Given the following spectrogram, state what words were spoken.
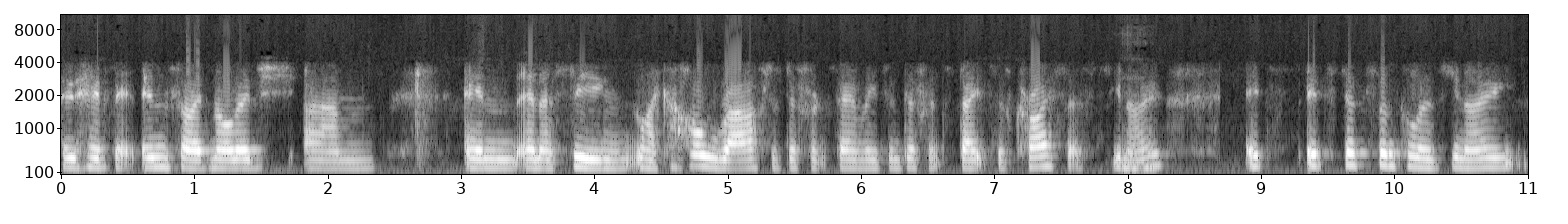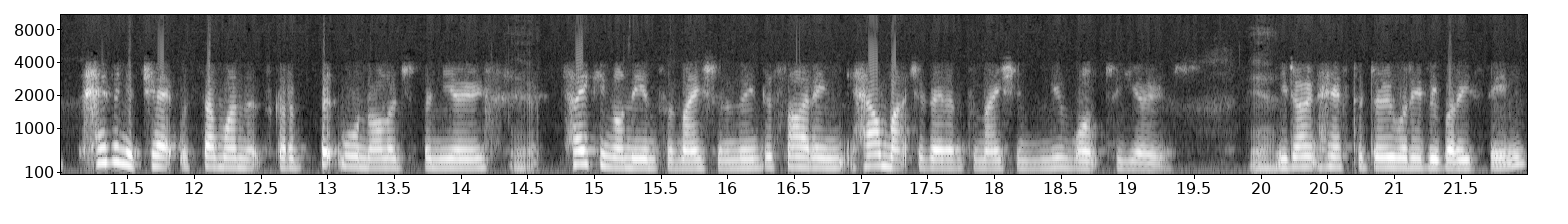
who have that inside knowledge, um, and and are seeing like a whole raft of different families in different states of crisis. You know, it's it's just simple as you know having a chat with someone that's got a bit more knowledge than you, Yeah. taking on the information, and then deciding how much of that information you want to use. Yeah. You don't have to do what everybody says,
